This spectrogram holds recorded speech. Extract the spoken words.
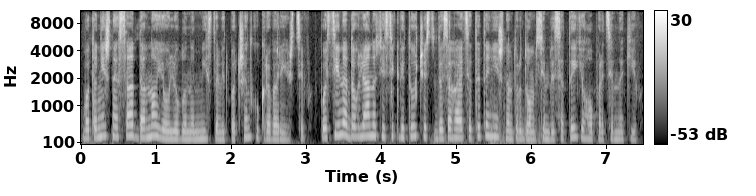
Ботанічний сад давно є улюбленим місцем відпочинку криворіжців. Постійна доглянутість і квітучість досягається титанічним трудом 70 його працівників,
